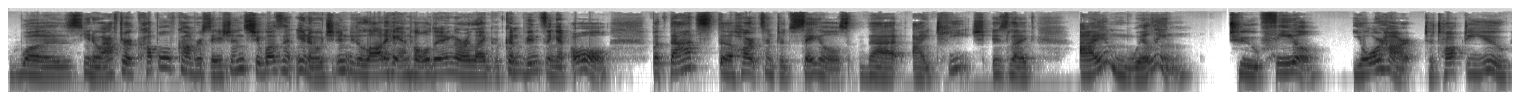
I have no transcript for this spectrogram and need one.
was, you know, after a couple of conversations, she wasn't, you know, she didn't need a lot of hand holding or like convincing at all. But that's the heart centered sales that I teach is like, I am willing to feel your heart to talk to you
